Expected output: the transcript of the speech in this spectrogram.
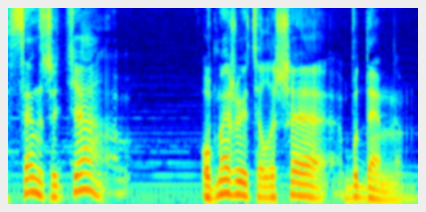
сенс життя обмежується лише буденним.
